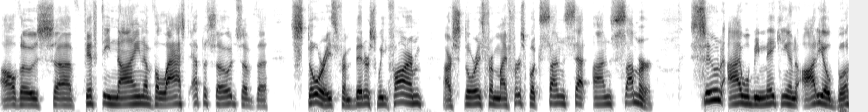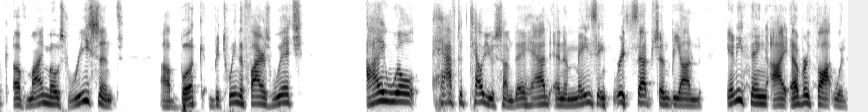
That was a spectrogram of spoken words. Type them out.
all those uh, 59 of the last episodes of the stories from Bittersweet Farm, are stories from my first book, Sunset on Summer. Soon I will be making an audio book of my most recent uh, book, Between the Fires, which I will have to tell you someday had an amazing reception beyond anything I ever thought would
